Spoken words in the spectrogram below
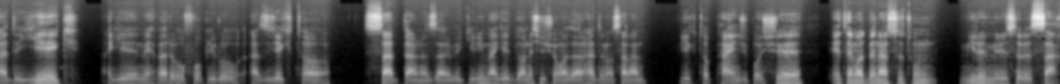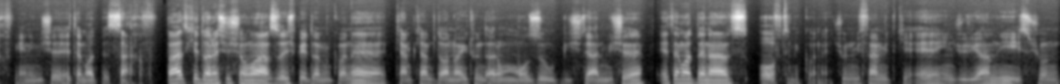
حد یک اگه محور افقی رو از یک تا صد در نظر بگیریم اگه دانش شما در حد مثلا یک تا پنج باشه اعتماد به نفستون میره می‌رسه به سقف یعنی میشه اعتماد به سقف. بعد که دانش شما افزایش پیدا می‌کنه کم کم داناییتون در اون موضوع بیشتر میشه اعتماد به نفس افت می‌کنه. چون می‌فهمید که اینجوری هم نیست چون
